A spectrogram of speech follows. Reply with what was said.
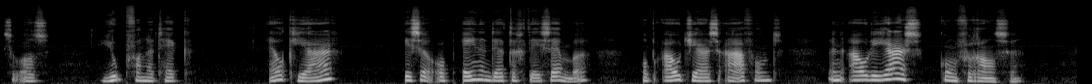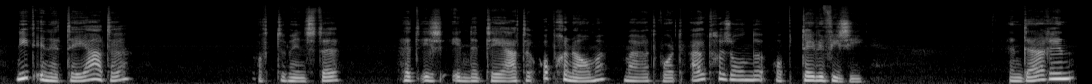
zoals Joep van het Hek. Elk jaar is er op 31 december, op oudjaarsavond, een oudejaarsconferentie. Niet in het theater, of tenminste het is in het theater opgenomen, maar het wordt uitgezonden op televisie. En daarin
